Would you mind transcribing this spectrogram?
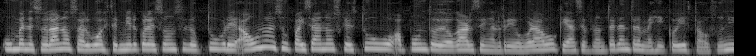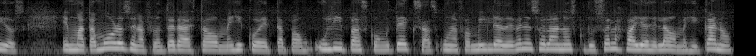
Un venezolano salvó este miércoles 11 de octubre a uno de sus paisanos que estuvo a punto de ahogarse en el río Bravo, que hace frontera entre México y Estados Unidos. En Matamoros, en la frontera de Estado México de Tapaulipas con Texas, una familia de venezolanos cruzó las vallas del lado mexicano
